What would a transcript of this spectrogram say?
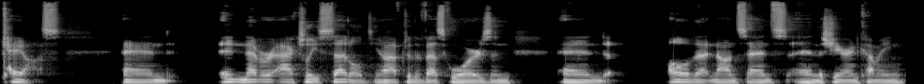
chaos, and it never actually settled. You know, after the Vesk Wars and and all of that nonsense and the Shirren coming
